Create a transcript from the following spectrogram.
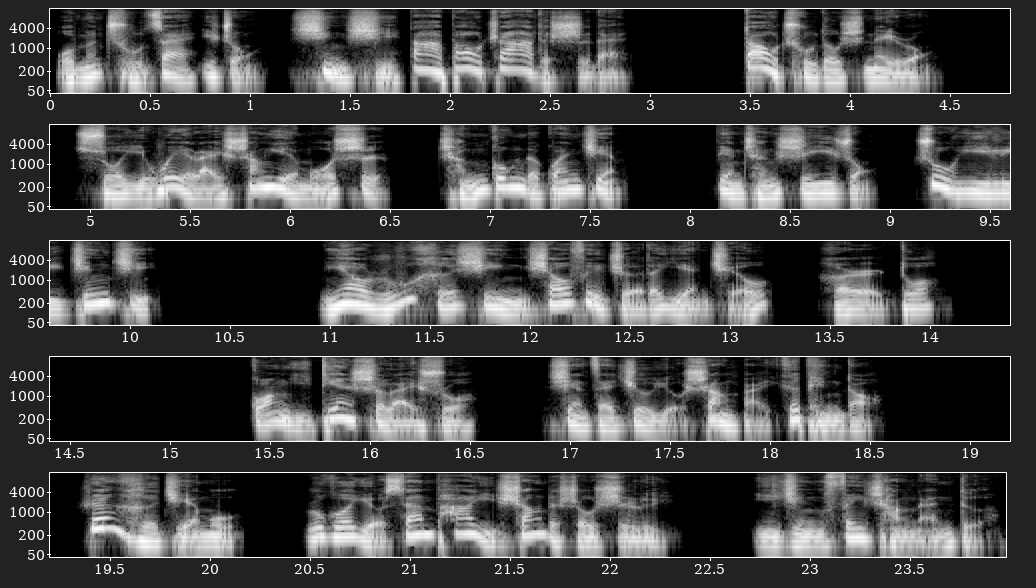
我们处在一种信息大爆炸的时代，到处都是内容，所以未来商业模式成功的关键，变成是一种注意力经济。你要如何吸引消费者的眼球和耳朵？光以电视来说，现在就有上百个频道。任何节目如果有三趴以上的收视率，已经非常难得。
